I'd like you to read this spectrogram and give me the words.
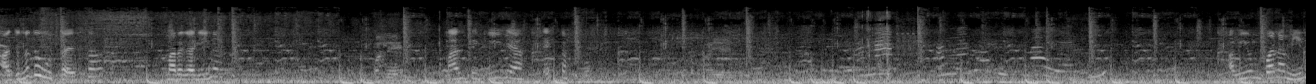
¿A ti no te gusta esta? ¿Margarina? ¿Cuál es? Mantequilla. Esta. Ahí, Había un pan a mil.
